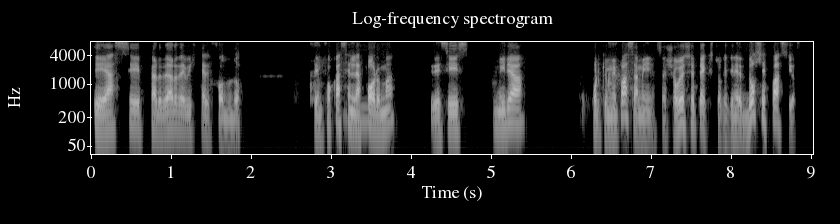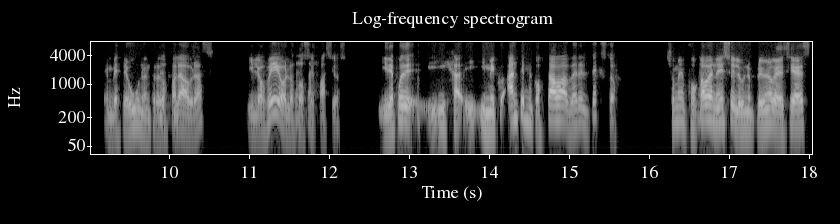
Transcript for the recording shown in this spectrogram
te hace perder de vista el fondo. Te enfocas en la mm. forma y decís, mira, porque me pasa a mí, o sea, yo veo ese texto que tiene dos espacios en vez de uno entre dos palabras, y los veo los dos espacios. Y después, y, antes me costaba ver el texto. Yo me enfocaba en eso y lo primero que decía es,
